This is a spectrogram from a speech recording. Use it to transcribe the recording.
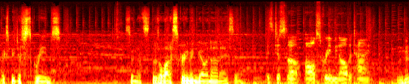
Brixby just screams. Assume that's there's a lot of screaming going on. I assume. It's just uh, all screaming all the time. Mm-hmm.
